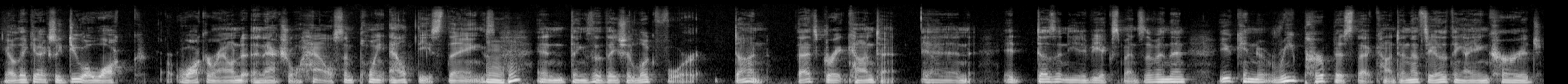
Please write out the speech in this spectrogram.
you know they could actually do a walk walk around an actual house and point out these things and things that they should look for done. That's great content. And it doesn't need to be expensive. And then you can repurpose that content. That's the other thing i encourage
